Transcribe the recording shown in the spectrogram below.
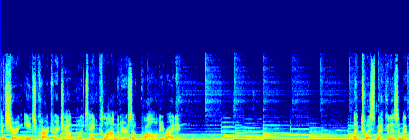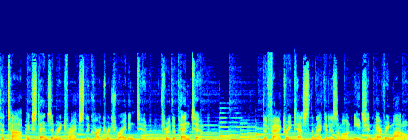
ensuring each cartridge outputs 8 kilometers of quality writing. A twist mechanism at the top extends and retracts the cartridge writing tip through the pen tip. The factory tests the mechanism on each and every model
